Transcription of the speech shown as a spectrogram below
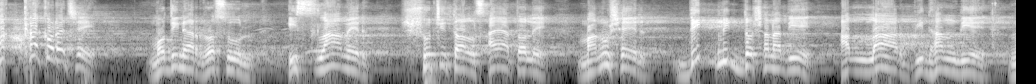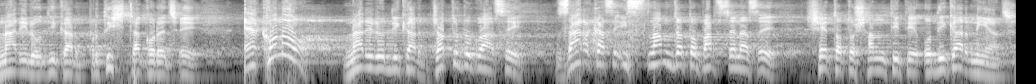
রক্ষা করেছে মদিনার রসুল ইসলামের সুচিতল ছায়াতলে মানুষের দিক নির্দেশনা দিয়ে আল্লাহর বিধান দিয়ে নারীর অধিকার প্রতিষ্ঠা করেছে। এখনও নারীর অধিকার যতটুকু আছে, যার কাছে ইসলাম যত পার্সেন্ট আছে, সে তত শান্তিতে অধিকার নিয়ে আছে।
